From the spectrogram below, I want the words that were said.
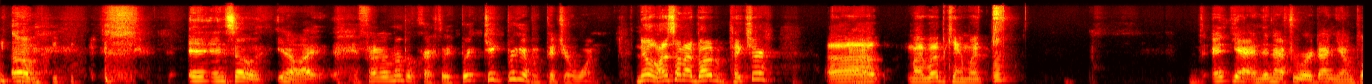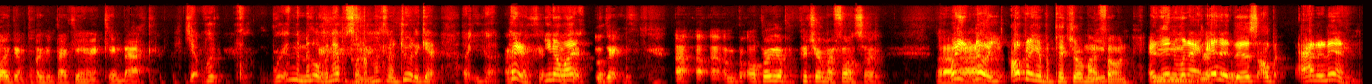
um and, and so you know i if i remember correctly bring take, bring up a picture one no, last time I brought up a picture, uh, Uh-huh. my webcam went. and yeah and then after we're done you unplugged it and plugged it back in and it came back Yeah, we're we're in the middle of an episode. I'm not going to do it again. Uh, hey, Okay, you know what? okay, okay. I, I, I'm- i'll bring up a picture on my phone sorry Wait, Uh, no, I'll bring up a picture on my you- phone, and then when I edit this, I'll add it in.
